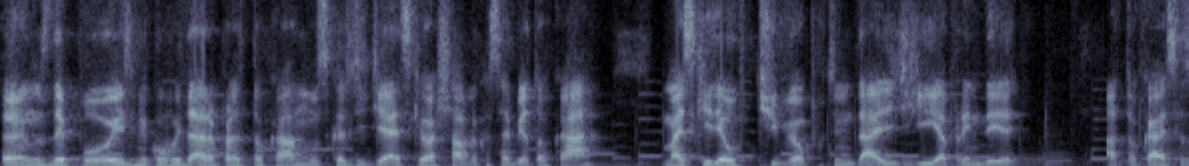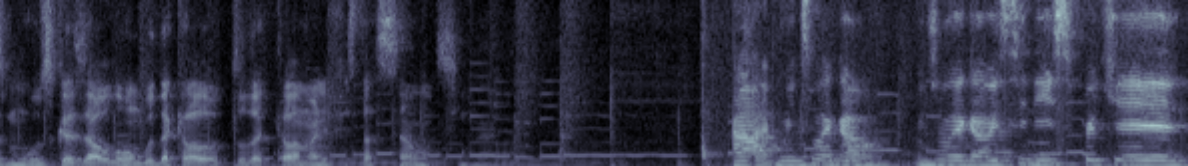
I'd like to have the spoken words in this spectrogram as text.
anos depois me convidaram para tocar músicas de jazz que eu achava que eu sabia tocar, mas que eu tive a oportunidade de aprender a tocar essas músicas ao longo daquela toda aquela manifestação, assim, né? Ah, muito legal, muito legal esse início, porque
